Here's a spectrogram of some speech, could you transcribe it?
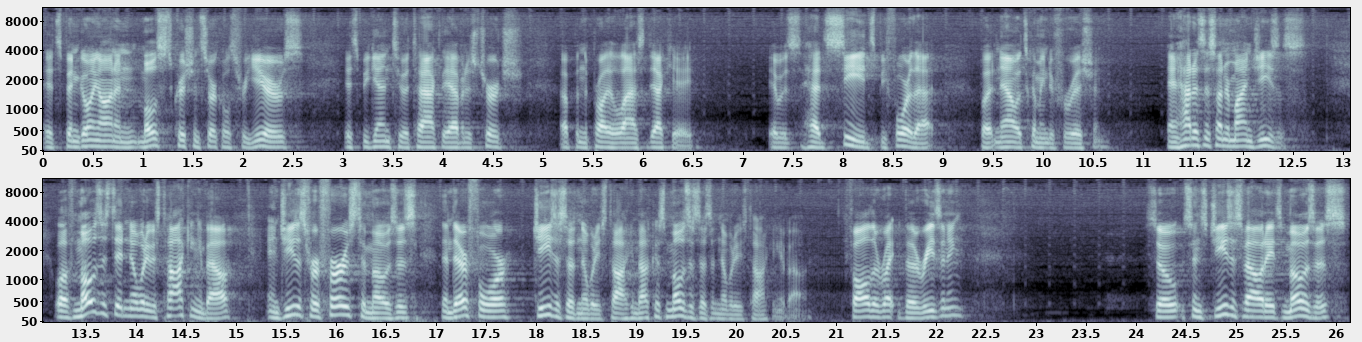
It's been going on in most Christian circles for years. It's begun to attack the Adventist church up in the, probably the last decade. It was, had seeds before that, but now it's coming to fruition. And how does this undermine Jesus? Well, if Moses didn't know what he was talking about, and Jesus refers to Moses, then therefore Jesus doesn't know what he's talking about because Moses doesn't know what he's talking about. Follow the, right, the reasoning? So, since Jesus validates Moses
